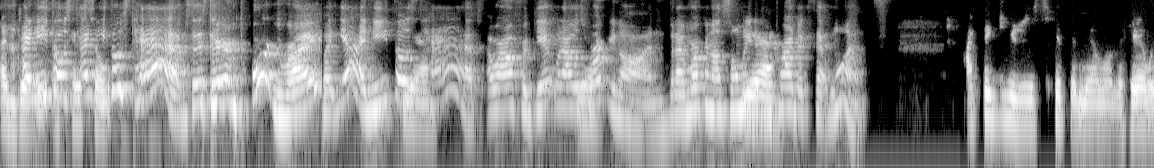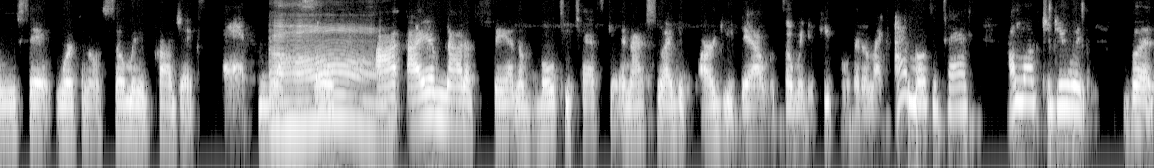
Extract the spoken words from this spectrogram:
I, I need those. Okay, I so, need those tabs. They're important, right? But yeah, I need those yeah. tabs, or I'll forget what I was yeah. working on. But I'm working on so many yeah. different projects at once. I think you just hit the nail on the head when you said working on so many projects at once. Oh. So I, I am not a fan of multitasking. And actually, I get argued down with so many people that are like, I multitask, I love to do it. But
